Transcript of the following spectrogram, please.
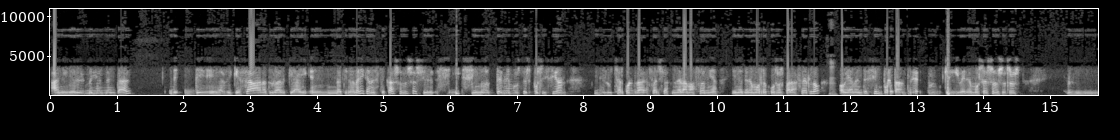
a nivel medioambiental de, de, la riqueza natural que hay en Latinoamérica en este caso. ¿no? sé si, si, si, no tenemos disposición de luchar contra la deforestación de la Amazonia y no tenemos recursos para hacerlo, hmm. obviamente es importante que liberemos eso. Nosotros mm,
